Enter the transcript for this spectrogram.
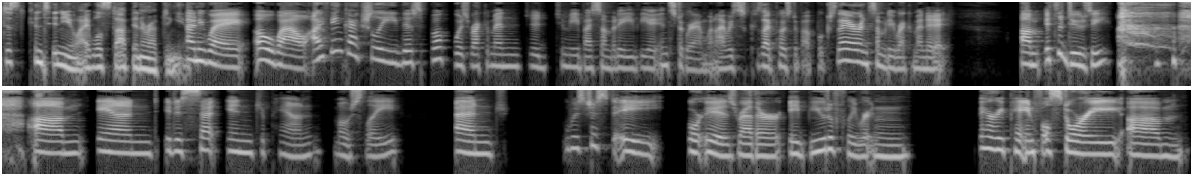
just continue. I will stop interrupting you. Anyway, oh wow. I think actually this book was recommended to me by somebody via Instagram when I was because I post about books there and somebody recommended it. Um, it's a doozy. um, and it is set in Japan mostly and was just a or is rather a beautifully written, very painful story um,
